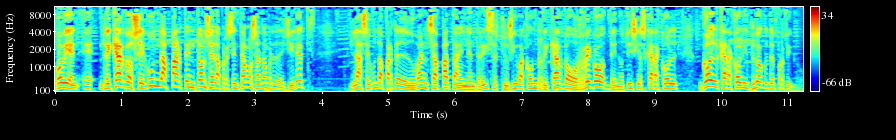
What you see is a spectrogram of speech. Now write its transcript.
Muy bien, eh, Ricardo, segunda parte entonces la presentamos a nombre de Gillette. La segunda parte de Dubán Zapata en la entrevista exclusiva con Ricardo Orrego de Noticias Caracol, Gol Caracol y Blog Deportivo.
